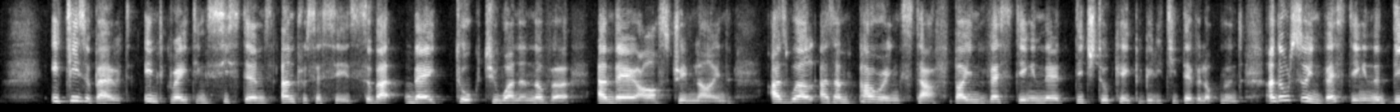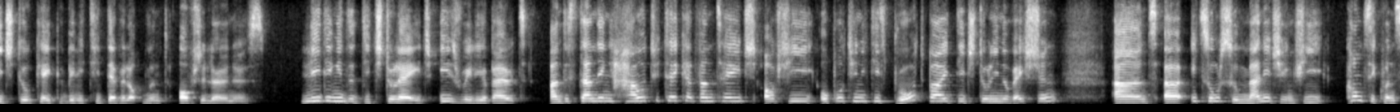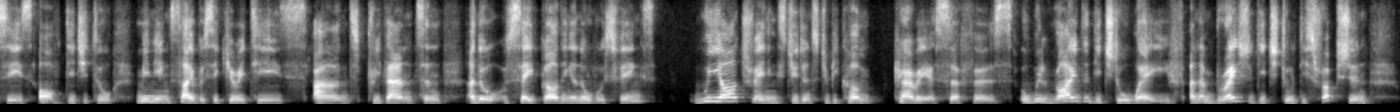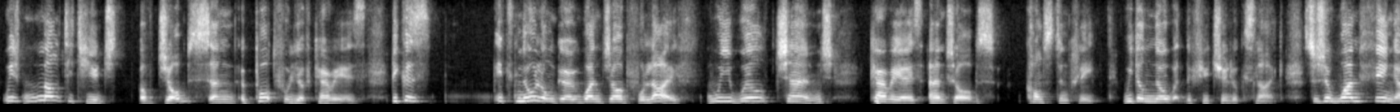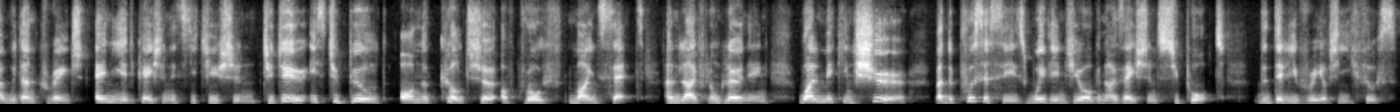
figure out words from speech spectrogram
it is about integrating systems and processes so that they talk to one another and they are streamlined, as well as empowering staff by investing in their digital capability development and also investing in the digital capability development of the learners. Leading in the digital age is really about understanding how to take advantage of the opportunities brought by digital innovation. And uh, it's also managing the consequences of digital, meaning cybersecurities and prevent and, and safeguarding and all those things. We are training students to become career surfers who will ride the digital wave and embrace the digital disruption with multitudes of jobs and a portfolio of careers because it's no longer one job for life. We will change careers and jobs constantly. We don't know what the future looks like. So, the one thing I would encourage any education institution to do is to build on a culture of growth mindset and lifelong learning while making sure but the processes within the organization support the delivery of the ethos.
